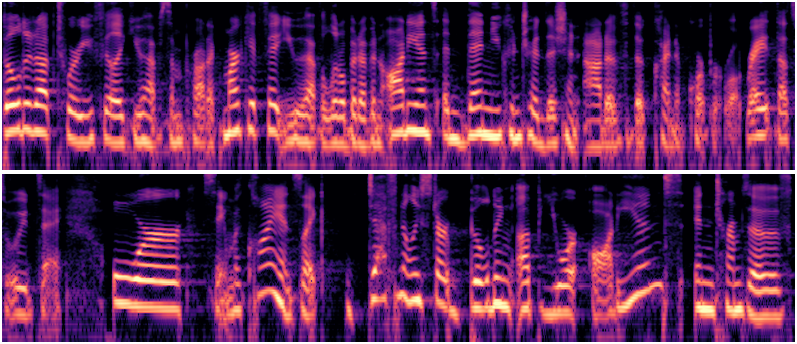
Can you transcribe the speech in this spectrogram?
build it up to where you feel like you have some product market fit, you have a little bit of an audience, and then you can transition out of the kind of corporate world, right? That's what we'd say. Or same with clients, like definitely start building up your audience in terms of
